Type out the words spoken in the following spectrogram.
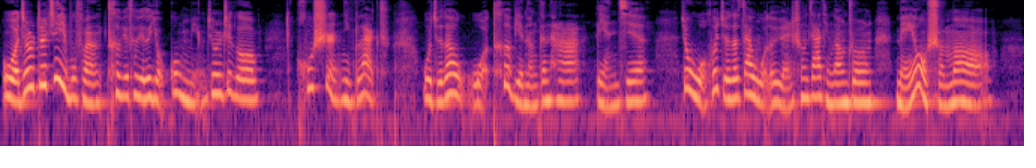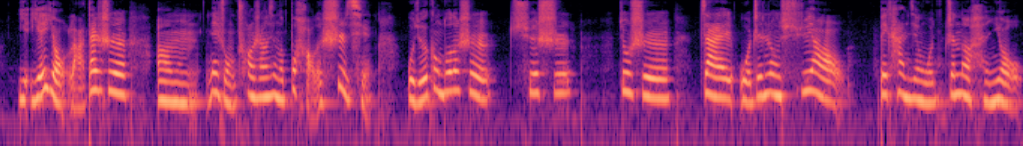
我就是对这一部分特别特别的有共鸣，就是这个忽视 （neglect），我觉得我特别能跟它连接。就我会觉得，在我的原生家庭当中，没有什么，也也有了，但是，嗯，那种创伤性的不好的事情，我觉得更多的是缺失，就是在我真正需要被看见，我真的很有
